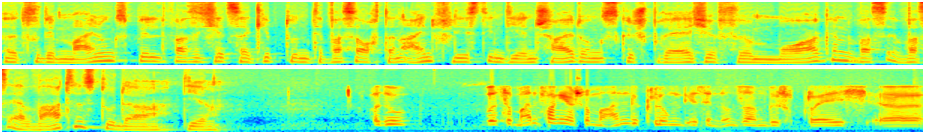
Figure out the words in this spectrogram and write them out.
äh, zu dem Meinungsbild, was sich jetzt ergibt und was auch dann einfließt in die Entscheidungsgespräche für morgen. Was, was erwartest du da dir? Am Anfang ja schon mal angeklungen ist in unserem Gespräch, äh,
